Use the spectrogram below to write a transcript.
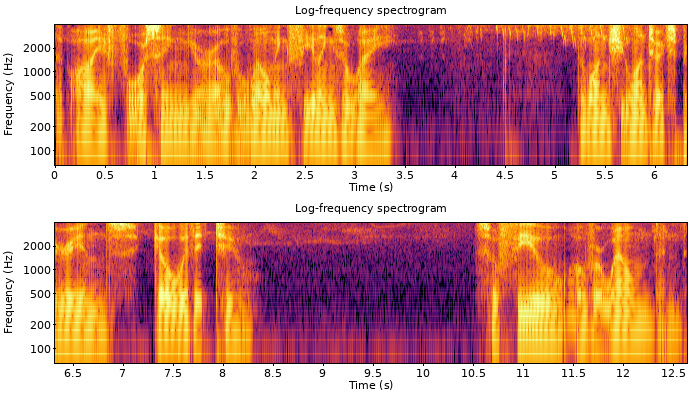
That by forcing your overwhelming feelings away, the ones you want to experience, go with it too. So feel overwhelmed and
